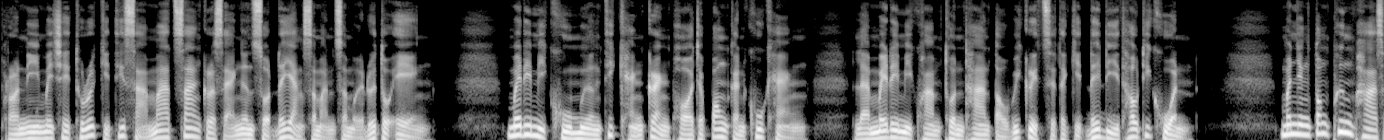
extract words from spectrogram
เพราะนี่ไม่ใช่ธุรกิจที่สามารถสร้างกระแสเงินสดได้อย่างสม่ำเสมอด้วยตัวเอง ไม่ได้มีคูเมืองที่แข็งแกร่งพอจะป้องกันคู่แข่ง และไม่ได้มีความทนทานต่อวิกฤตเศรษฐกิจได้ดีเท่าที่ควร มันยังต้องพึ่งพาส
